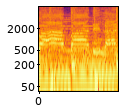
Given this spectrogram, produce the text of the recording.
Guapa de la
